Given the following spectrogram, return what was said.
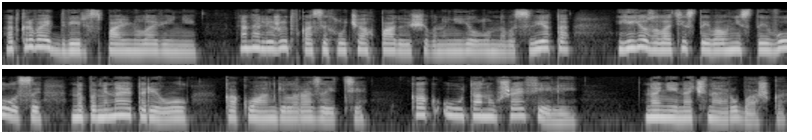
открывает дверь в спальню Лавинии. Она лежит в косых лучах падающего на нее лунного света, ее золотистые волнистые волосы напоминают ореол, как у ангела Розетти, как у утонувшей Офелии. На ней ночная рубашка.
